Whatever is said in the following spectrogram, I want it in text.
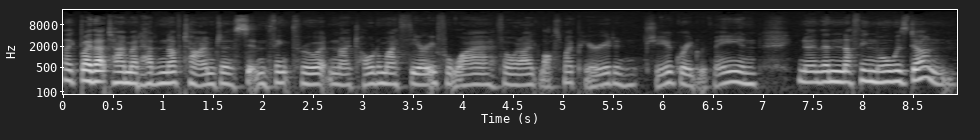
like by that time I'd had enough time to sit and think through it and I told her my theory for why I thought I'd lost my period and she agreed with me and you know then nothing more was done.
